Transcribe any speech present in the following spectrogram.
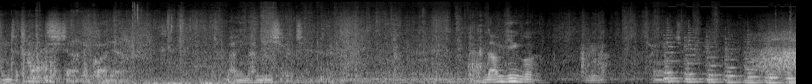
혼자 다 드시진 않을 거 아니야. 많이 남기시겠지. 남긴 거 우리가 당연하죠.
